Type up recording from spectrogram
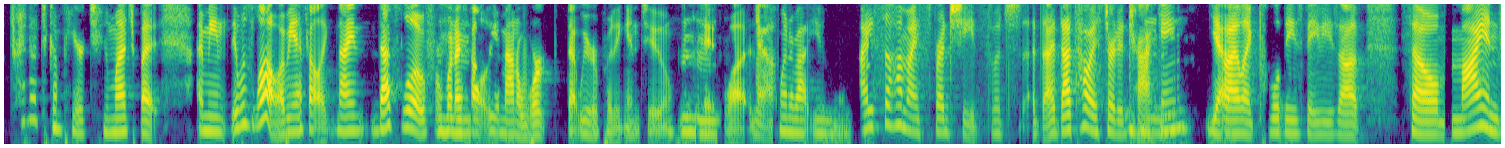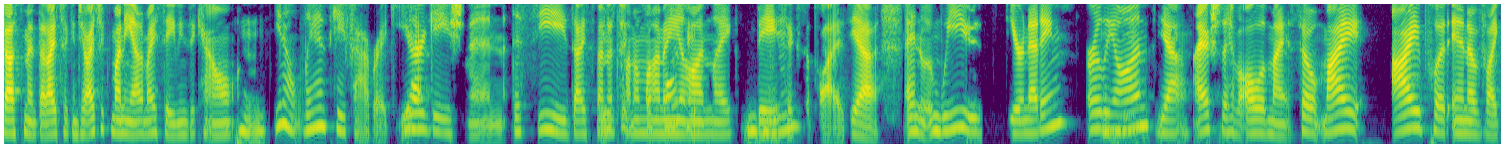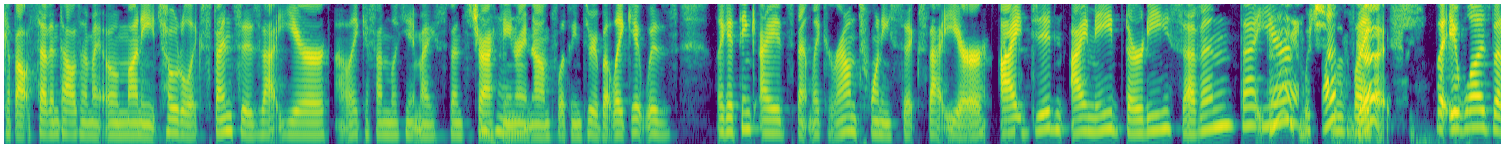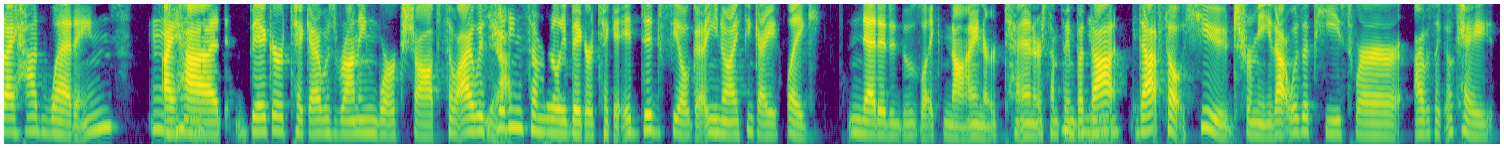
try not to compare too much, but I mean, it was low. I mean, I felt like nine, that's low for mm-hmm. what I mm-hmm. felt the amount of work that we were putting into mm-hmm. it was. Yeah. What about you? I still have my spreadsheets, which th- that's how I started mm-hmm. tracking. Mm-hmm. Yes. So I like pulled these babies up. So my investment that I took into, I took money out of my savings account, mm-hmm. you know, landscape fabric, irrigation, yes. the seeds. I spent basic a ton of money on like basic supplies. Yeah. And we used deer netting early on. Yeah. I actually have all of my, so my, I put in of like about 7,000 of my own money total expenses that year. Uh, like if I'm looking at my expense tracking mm-hmm. right now, I'm flipping through, but like it was like I think I had spent like around 26 that year. I did I made 37 that year, mm, which was like good. but it was but I had weddings. Mm-hmm. I had bigger ticket. I was running workshops. So I was yeah. hitting some really bigger ticket. It did feel good. You know, I think I like netted it was like 9 or 10 or something but that that felt huge for me. That was a piece where i was like okay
